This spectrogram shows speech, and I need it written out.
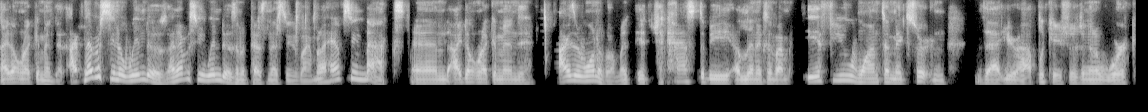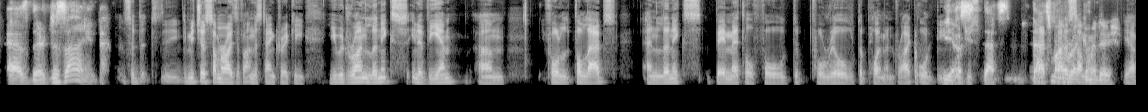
I don't recommend it. I've never seen a Windows, I've never seen Windows in a pen testing environment. I have seen Macs, and I don't recommend either one of them. It, it has to be a Linux environment if you want to make certain that your applications are going to work as they're designed. So, th- let me just summarize if I understand correctly. You would run Linux in a VM um, for for labs and Linux bare metal for de- for real deployment, right? Or yes, you, that's that's, that's my recommendation. Yeah,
